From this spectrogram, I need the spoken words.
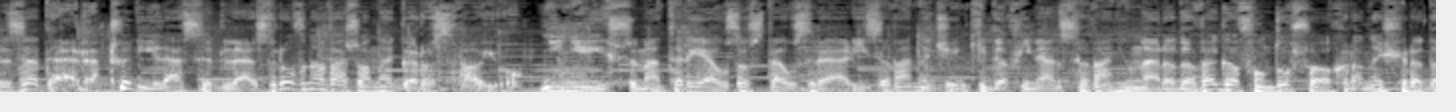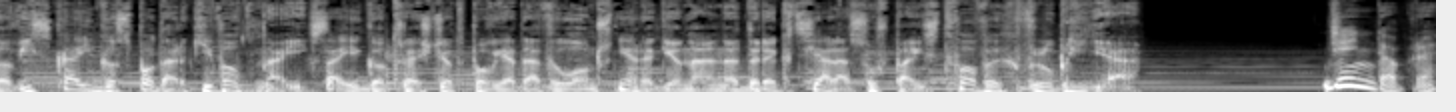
LZR, czyli Lasy dla Zrównoważonego Rozwoju. Niniejszy materiał został zrealizowany dzięki dofinansowaniu Narodowego Funduszu Ochrony Środowiska i Gospodarki Wodnej. Za jego treść odpowiada wyłącznie Regionalna Dyrekcja Lasów Państwowych w Lublinie. Dzień dobry.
